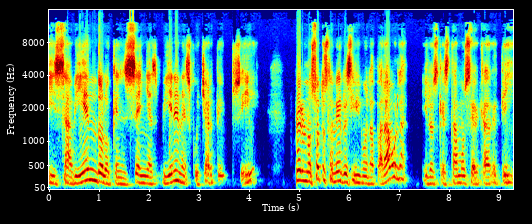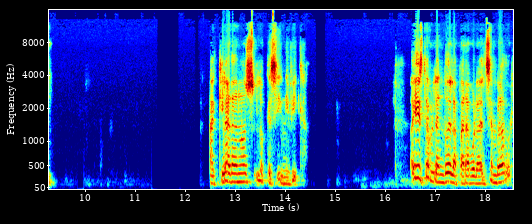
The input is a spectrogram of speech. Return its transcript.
y sabiendo lo que enseñas, vienen a escucharte, sí, pero nosotros también recibimos la parábola y los que estamos cerca de ti. Acláranos lo que significa. Ahí está hablando de la parábola del sembrador.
